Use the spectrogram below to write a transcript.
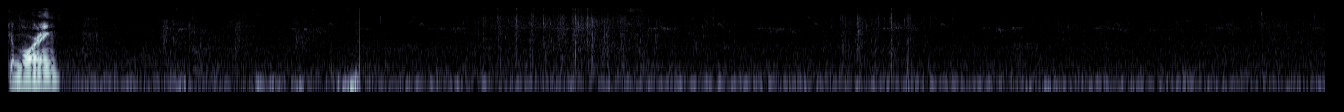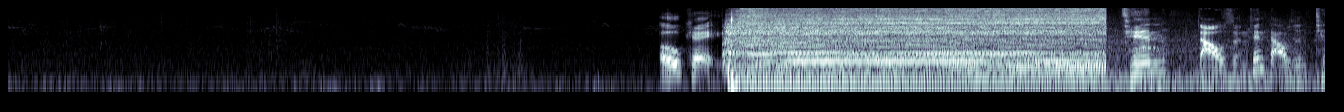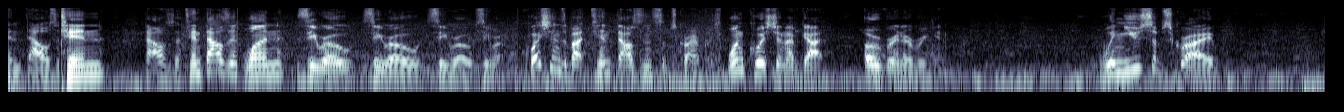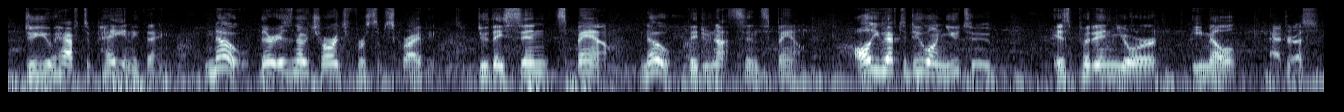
Good morning. Okay. 10,000. 10,000. 10,000. 10,000. 10,000. 1 0 0 0 0. Questions about 10,000 subscribers. One question I've got over and over again. When you subscribe, do you have to pay anything? No, there is no charge for subscribing. Do they send spam? No, they do not send spam. All you have to do on YouTube is put in your email address,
